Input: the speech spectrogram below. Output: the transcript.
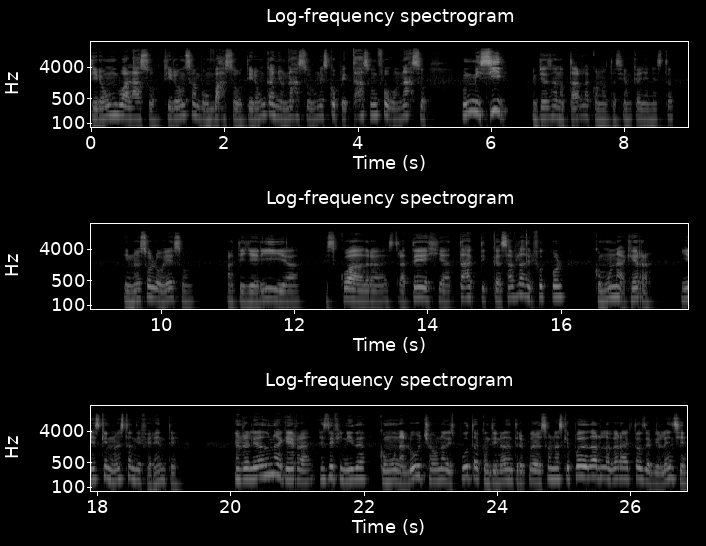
tiró un balazo, tiró un zambombazo, tiró un cañonazo, un escopetazo, un fogonazo, un misil. Empiezas a notar la connotación que hay en esto. Y no es solo eso, artillería, escuadra, estrategia, tácticas, habla del fútbol como una guerra. Y es que no es tan diferente. En realidad una guerra es definida como una lucha, una disputa continuada entre personas que puede dar lugar a actos de violencia.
